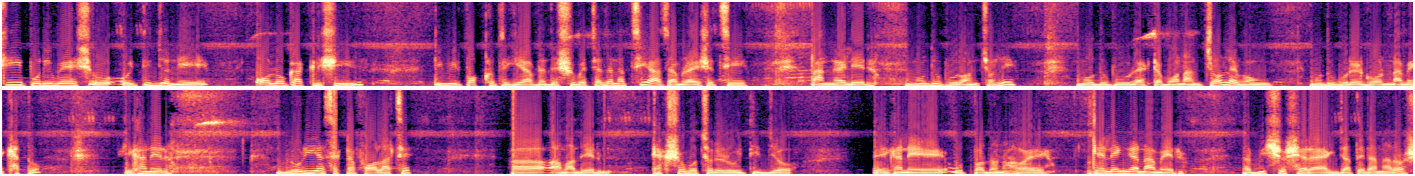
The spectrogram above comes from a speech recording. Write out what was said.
কৃষি পরিবেশ ও ঐতিহ্য নিয়ে অলোকা কৃষি টিভির পক্ষ থেকে আপনাদের শুভেচ্ছা জানাচ্ছি। আজ আমরা এসেছি টাঙ্গাইলের মধুপুর অঞ্চলে। মধুপুর একটা বনাঞ্চল এবং মধুপুরের গড় নামে খ্যাত। এখানের গ্লোরিয়াস একটা ফল আছে। আমাদের একশো বছরের ঐতিহ্য। এখানে উৎপাদন হয় কেলেঙ্গা নামের বিশ্বসেরা এক জাতের আনারস।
